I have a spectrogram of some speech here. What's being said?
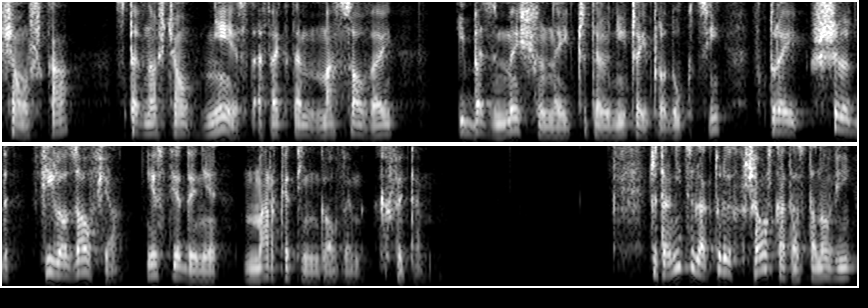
książka z pewnością nie jest efektem masowej i bezmyślnej czytelniczej produkcji, w której szyld filozofia jest jedynie marketingowym chwytem. Czytelnicy, dla których książka ta stanowi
